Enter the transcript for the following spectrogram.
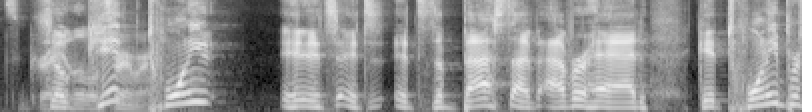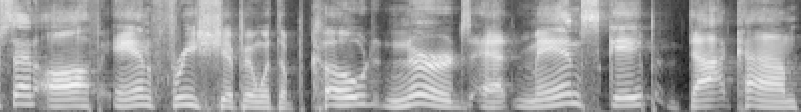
It's a great so little get trimmer. 20 it's it's it's the best I've ever had. Get 20% off and free shipping with the code nerds at manscaped.com.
